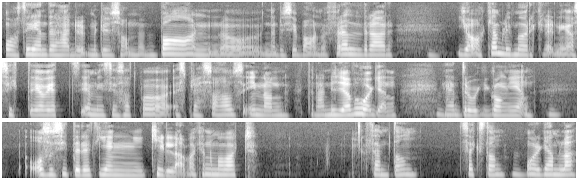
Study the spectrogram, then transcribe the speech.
återigen det här med du sa med barn och när du ser barn med föräldrar. Mm. Jag kan bli mörkrädd när jag sitter. Jag, vet, jag minns jag satt på Espresso House innan den här nya vågen Mm. eh, drog igång igen. Mm. Och så sitter det ett gäng killar, vad kan de ha varit? 15, 16 Mm. år gamla.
